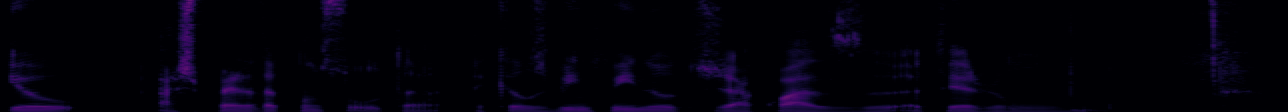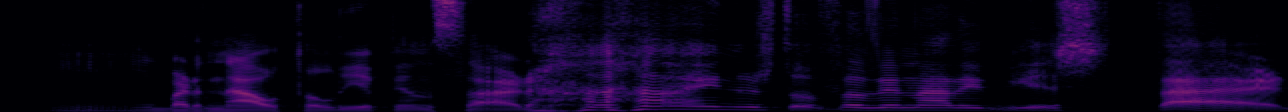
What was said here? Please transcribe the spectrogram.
Eu, à espera da consulta, aqueles 20 minutos, já quase a ter um, um burnout ali a pensar: ai, não estou a fazer nada e devia estar.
